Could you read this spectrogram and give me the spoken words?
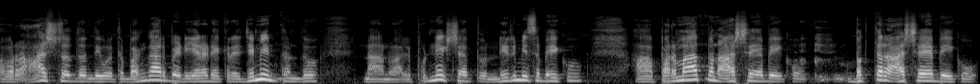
ಅವರ ಆಶ್ರಯದೊಂದು ಇವತ್ತು ಬಂಗಾರಪೇಟೆ ಎರಡು ಎಕರೆ ಜಮೀನು ತಂದು ನಾನು ಅಲ್ಲಿ ಪುಣ್ಯಕ್ಷೇತ್ರ ನಿರ್ಮಿಸಬೇಕು. ಆ ಪರಮಾತ್ಮನ ಆಶ್ರಯ ಬೇಕು ಭಕ್ತರ ಆಶ್ರಯ ಬೇಕು.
